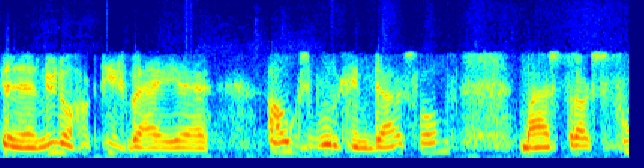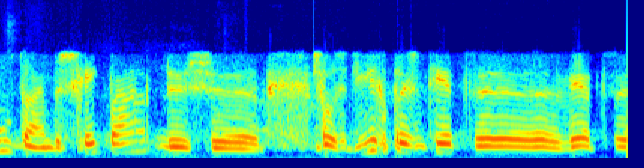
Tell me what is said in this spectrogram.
nu nog actief bij Augsburg in Duitsland. Maar straks fulltime beschikbaar. Dus uh, zoals het hier gepresenteerd uh, werd, uh,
